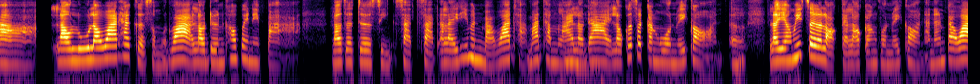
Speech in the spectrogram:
อ่าเรารู้แล้วว่าถ้าเกิดสมมุติว่าเราเดินเข้าไปในป่า เราจะเจอสิ่งสัตว์สัตว์อะไรที่มันแบบว่าสามารถทำร้ายอืมเราได้ เราก็จะกังวลไว้ก่อน เออ เรายังไม่เจอหรอกแต่เรากังวลไว้ก่อน อันนั้นแปลว่า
